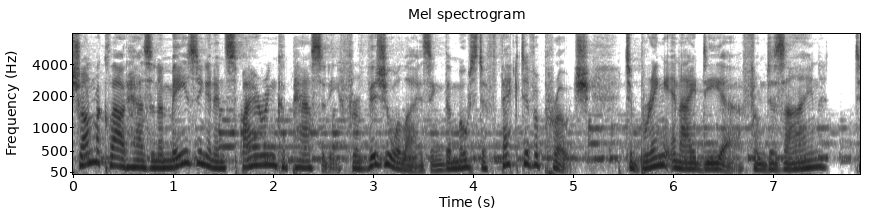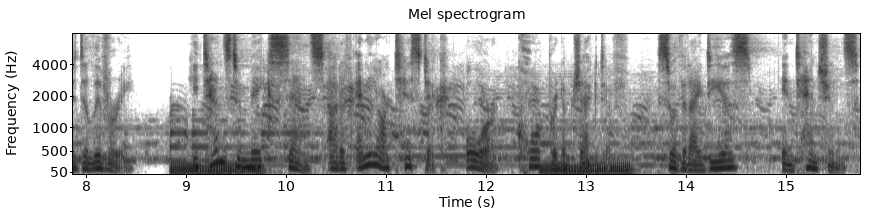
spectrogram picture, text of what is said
Sean McLeod has an amazing and inspiring capacity for visualizing the most effective approach to bring an idea from design to delivery. He tends to make sense out of any artistic or corporate objective so that ideas, intentions,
